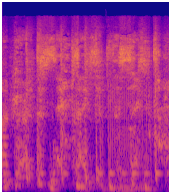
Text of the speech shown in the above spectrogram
love her at the same place. it's the same time.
